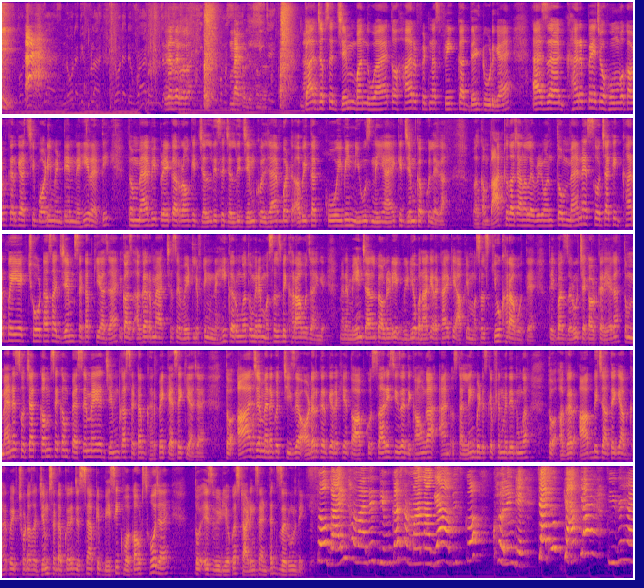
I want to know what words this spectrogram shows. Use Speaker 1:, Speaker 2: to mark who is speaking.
Speaker 1: अच्छी इधर से खोलो। मैं देता हूँ जब से जिम बंद हुआ है तो हर फिटनेस फ्रीक का दिल टूट गया है। एज घर पे जो होम वर्कआउट करके अच्छी बॉडी मेंटेन नहीं रहती तो मैं भी प्रे कर रहा हूँ कि जल्दी से जल्दी जिम खुल जाए बट अभी तक कोई भी न्यूज़ नहीं आया कि जिम कब खुलेगा। Welcome back to the channel everyone तो मैंने सोचा कि घर पे ही एक छोटा सा जिम सेटअप किया जाए बिकॉज़ अगर मैं अच्छे से वेट लिफ्टिंग नहीं करूँगा तो मेरे मसल्स भी खराब हो जाएँगे। मैंने मेन चैनल पे ऑलरेडी एक वीडियो बना के रखा है कि आपके मसल्स क्यों खराब होते हैं। तो एक बार ज़रूर चेकआउट करिएगा। तो मैंने सोचा कम से कम पैसे में जिम का सेटअप घर पे कैसे किया जाए? तो आज मैंने कुछ चीज़ें ऑर्डर करके रखी है तो आपको सारी चीज़ें दिखाऊँगा एंड उसका लिंक भी डिस्क्रिप्शन में दे दूँगा। तो अगर आप भी चाहते हैं कि आप घर पे एक छोटा सा जिम सेटअप करें जिससे आपके बेसिक वर्कआउट्स हो जाए तो इस वीडियो को स्टार्टिंग से एंड तक ज़रूर देखिए
Speaker 2: So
